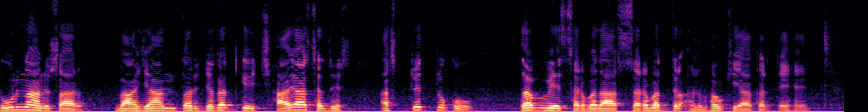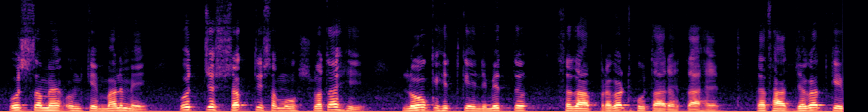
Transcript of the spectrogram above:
तुलनानुसार बाह्यांतर जगत के छाया सदृश अस्तित्व को तब वे सर्वदा सर्वत्र अनुभव किया करते हैं। उस समय उनके मन में उच्च शक्ति समूह स्वतः ही लोकहित के निमित्त सदा प्रकट होता रहता है तथा जगत के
